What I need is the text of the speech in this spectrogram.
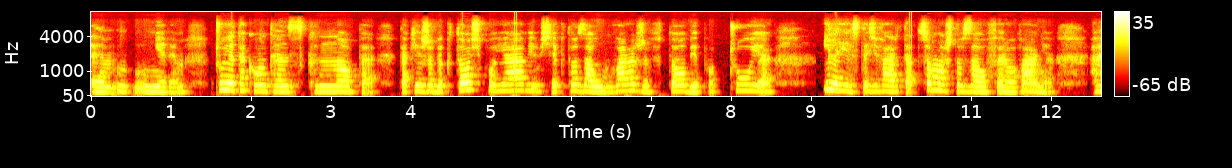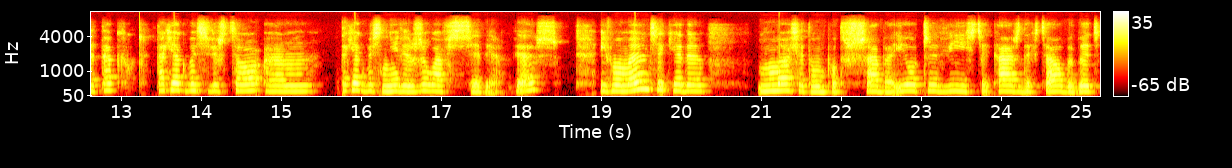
um, nie wiem, czuję taką tęsknotę, takie, żeby ktoś pojawił się, kto zauważy w tobie, poczuje, ile jesteś warta, co masz do zaoferowania, ale tak, tak jakbyś, wiesz co, um, tak jakbyś nie wierzyła w siebie, wiesz? I w momencie, kiedy ma się tą potrzebę, i oczywiście każdy chciałby być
